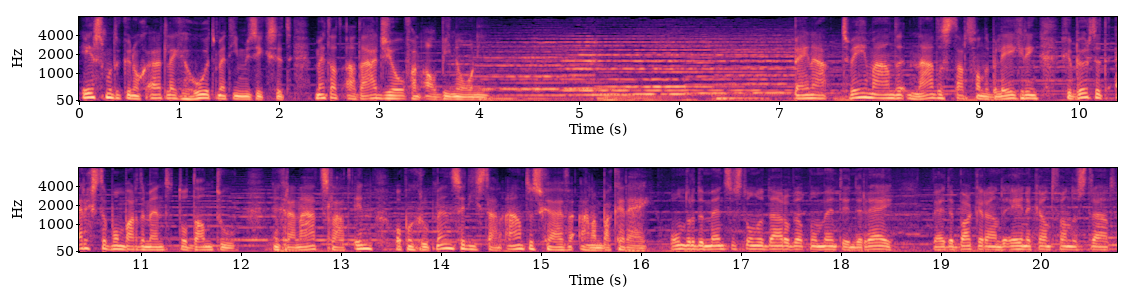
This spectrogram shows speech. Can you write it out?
Eerst moet ik u nog uitleggen hoe het met die muziek zit, met dat adagio van Albinoni. Bijna twee maanden na de start van de belegering gebeurt het ergste bombardement tot dan toe. Een granaat slaat in op een groep mensen die staan aan te schuiven aan een bakkerij. Honderden mensen stonden daar op dat moment in de rij, bij de bakker aan de ene kant van de straat,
